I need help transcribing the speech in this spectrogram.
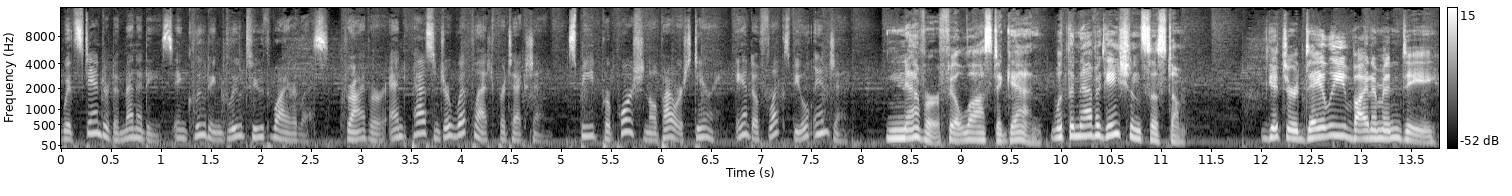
with standard amenities including Bluetooth wireless, driver and passenger whiplash protection, speed proportional power steering, and a flex fuel engine. Never feel lost again with the navigation system. Get your daily vitamin D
